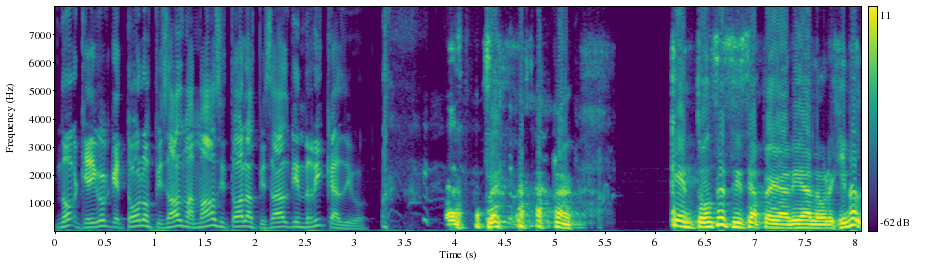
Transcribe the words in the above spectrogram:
No, que digo que todos los pisados mamados y todas las pisadas bien ricas, digo. que entonces sí se apegaría a la original.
